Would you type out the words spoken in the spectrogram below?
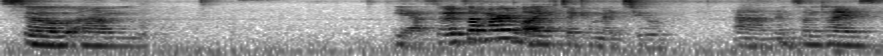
So um, yeah, so it's a hard life to commit to, um, and sometimes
